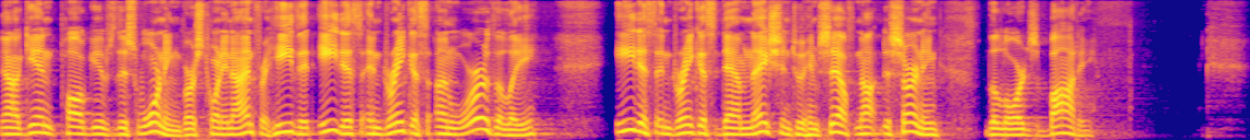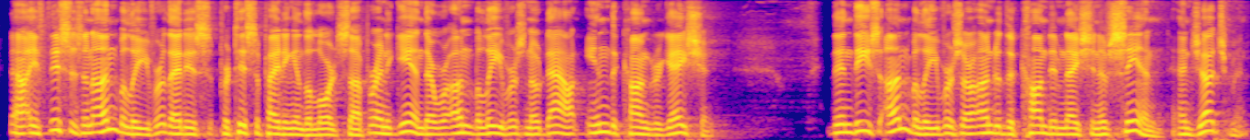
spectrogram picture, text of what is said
Now, again, Paul gives this warning, verse 29 For he that eateth and drinketh unworthily eateth and drinketh damnation to himself, not discerning the Lord's body. Now, if this is an unbeliever that is participating in the Lord's Supper, and again, there were unbelievers, no doubt, in the congregation, then these unbelievers are under the condemnation of sin and judgment.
